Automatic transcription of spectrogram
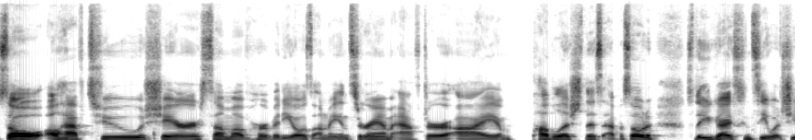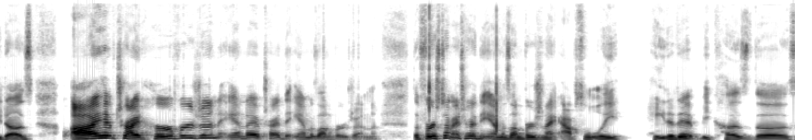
So I'll have to share some of her videos on my Instagram after I publish this episode so that you guys can see what she does. I have tried her version and I have tried the Amazon version. The first time I tried the Amazon version, I absolutely hated it because the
